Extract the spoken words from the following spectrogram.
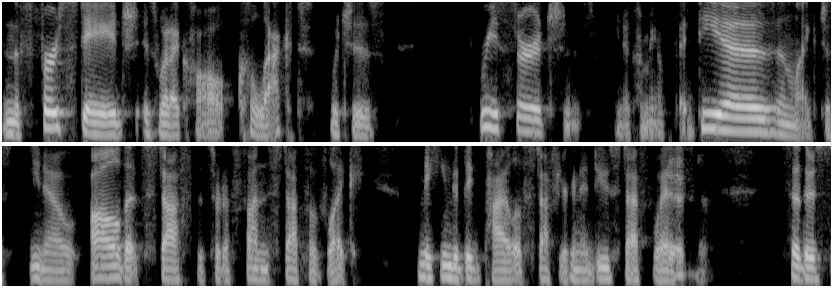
and the first stage is what I call collect, which is research and it's, you know coming up with ideas and like just you know all that stuff, the sort of fun stuff of like making the big pile of stuff you're going to do stuff with. So there's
